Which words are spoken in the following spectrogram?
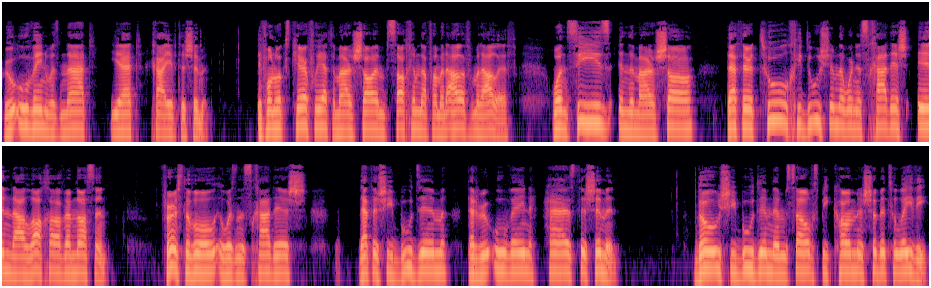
Reuven was not yet chayiv to Shimon. If one looks carefully at the Maharsha and Psachim Nafam Aleph and Aleph, one sees in the Maharsha that there are two chidushim that were nischadish in the halacha of Nasan. First of all, it was Nischadish that the Shibudim that Reuven has to Shimon. Those Shibudim themselves become Meshubit to Levi.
